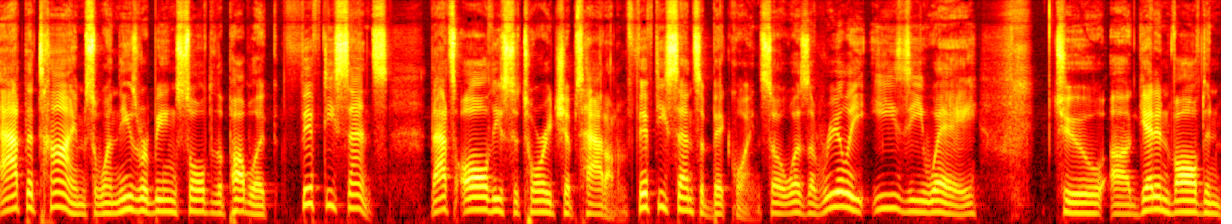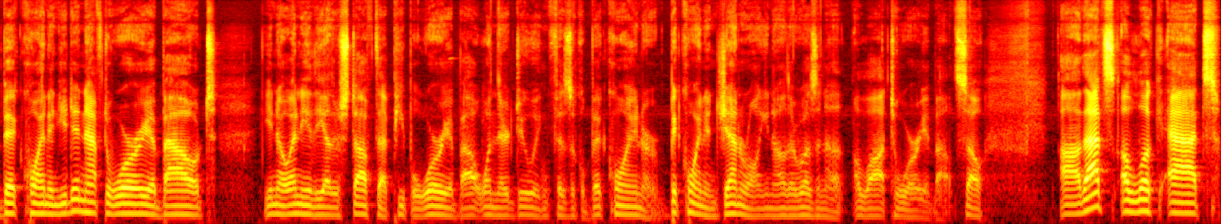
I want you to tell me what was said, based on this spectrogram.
at the time. So when these were being sold to the public, 50 cents. That's all these Satori chips had on them 50 cents a Bitcoin. So it was a really easy way to uh, get involved in Bitcoin, and you didn't have to worry about you know any of the other stuff that people worry about when they're doing physical bitcoin or bitcoin in general you know there wasn't a, a lot to worry about. So uh, that's a look at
